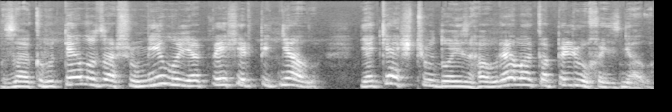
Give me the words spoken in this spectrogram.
Закрутило, зашуміло, як вихір підняло. Якесь чудо із Гаврила капелюхи зняло.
